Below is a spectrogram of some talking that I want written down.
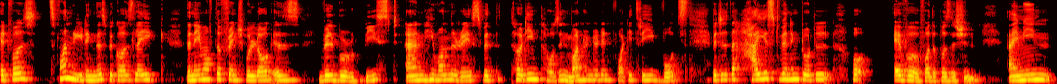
it was it's fun reading this because, like, the name of the French bulldog is Wilbur Beast, and he won the race with 13,143 votes, which is the highest winning total for ever for the position. I mean,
